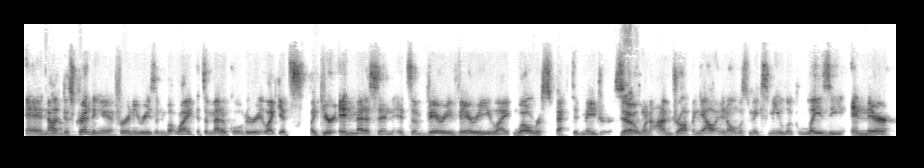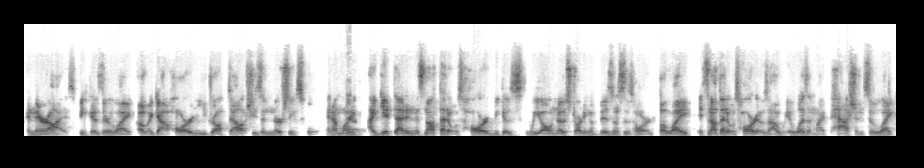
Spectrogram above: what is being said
and not yeah. discrediting it for any reason, but like it's a medical degree. Like it's like you're in medicine. It's a very, very like well respected major. So yeah. when I'm dropping out, it almost makes me look lazy in their in their eyes because they're like, oh, it got hard and you dropped out. She's in nursing school. And I'm like, yeah. I get that. And it's not that it was hard because we all know starting a business is hard, but like it's not that it was hard. It was it wasn't my passion. So like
